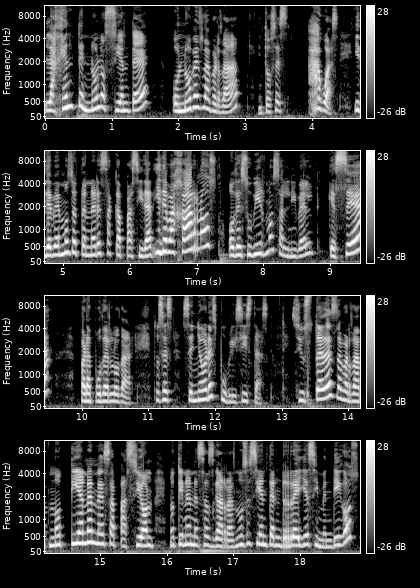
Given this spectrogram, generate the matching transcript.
la gente no lo siente o no ves la verdad, entonces aguas. Y debemos de tener esa capacidad y de bajarnos o de subirnos al nivel que sea para poderlo dar. Entonces, señores publicistas, si ustedes de verdad no tienen esa pasión, no tienen esas garras, no se sienten reyes y mendigos,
